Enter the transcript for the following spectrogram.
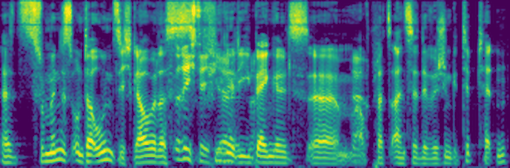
äh, zumindest unter uns. Ich glaube, dass Richtig, viele ja, die klar. Bengals ähm, Ja. auf Platz 1 der Division getippt hätten.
